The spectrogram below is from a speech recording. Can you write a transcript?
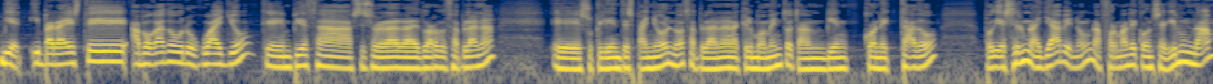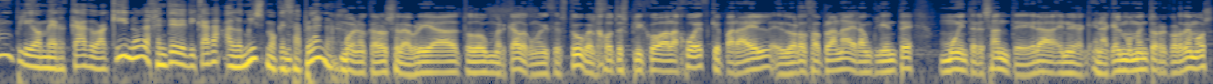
Bien, y para este abogado uruguayo que empieza a asesorar a Eduardo Zaplana, eh, su cliente español, ¿no? Zaplana en aquel momento también conectado podía ser una llave, ¿no? Una forma de conseguir un amplio mercado aquí, ¿no? De gente dedicada a lo mismo que Zaplana. Bueno, claro, se le abría todo un mercado, como dices tú. Beljot explicó a la juez que para él, Eduardo Zaplana, era un cliente muy interesante. Era, en, aquel momento, recordemos,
